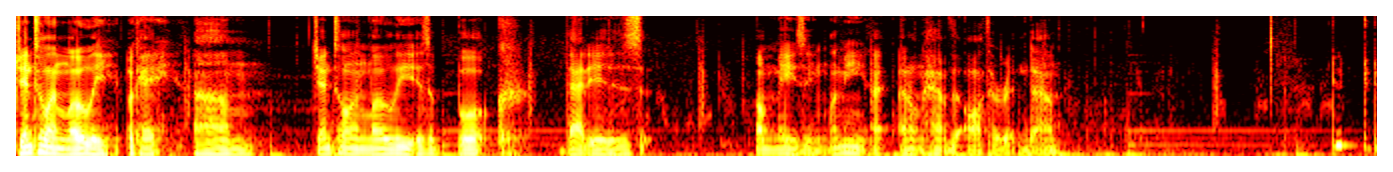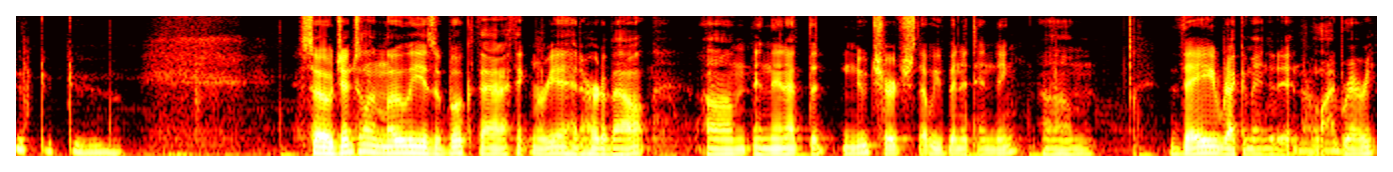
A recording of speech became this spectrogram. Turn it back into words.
Gentle and Lowly. Okay, um, Gentle and Lowly is a book that is amazing. Let me, I, I don't have the author written down. Do, do, do, so, Gentle and Lowly is a book that I think Maria had heard about. Um, and then at the new church that we've been attending, um, they recommended it in their library.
